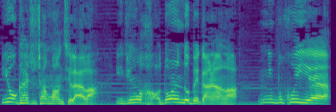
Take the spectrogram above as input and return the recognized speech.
又开始猖狂起来了，已经有好多人都被感染了。你不会也？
